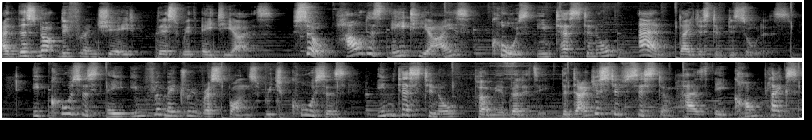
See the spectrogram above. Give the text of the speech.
and does not differentiate this with ATIs. So how does ATIs cause intestinal and digestive disorders? It causes a inflammatory response which causes intestinal permeability. The digestive system has a complex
